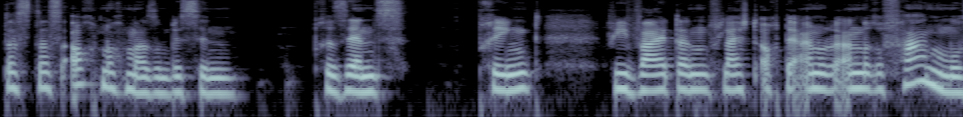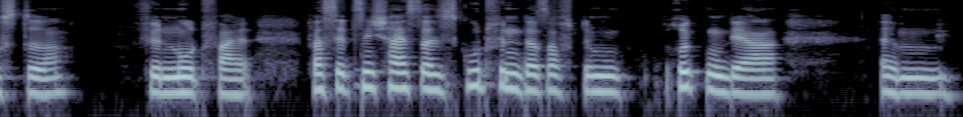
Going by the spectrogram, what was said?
dass das auch noch mal so ein bisschen Präsenz bringt, wie weit dann vielleicht auch der ein oder andere fahren musste für einen Notfall. Was jetzt nicht heißt, dass ich es gut finde, dass auf dem Rücken der ähm,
